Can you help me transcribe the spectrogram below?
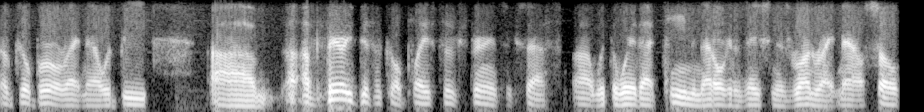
of Joe Burrow right now would be um, a, very difficult place to experience success uh, with the way that team and that organization is run right now. So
